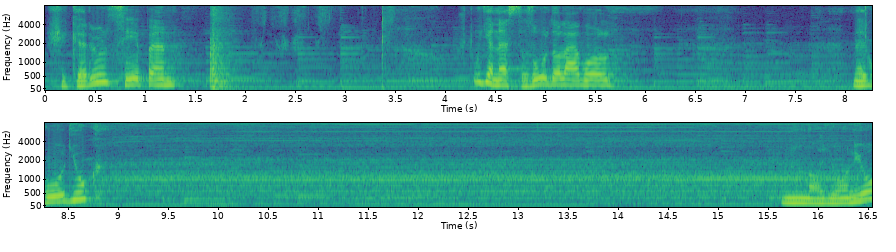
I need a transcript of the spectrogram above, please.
Sikerült szépen. Most ugyanezt az oldalával megoldjuk. Nagyon jó.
